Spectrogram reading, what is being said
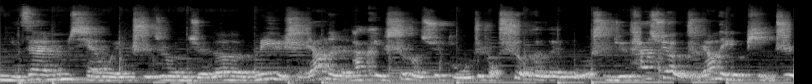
你在目前为止，就是你觉得 maybe 什么样的人他可以适合去读这种社科类博士？你觉得他需要有什么样的一个品质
